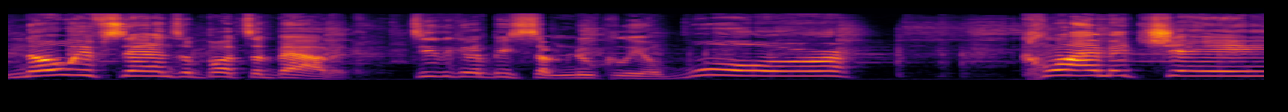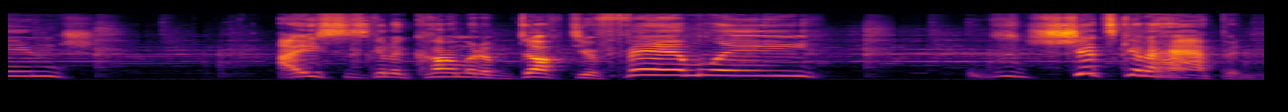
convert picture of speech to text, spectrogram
No ifs, ands, or buts about it. It's either gonna be some nuclear war, climate change, ICE is gonna come and abduct your family. Shit's gonna happen.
